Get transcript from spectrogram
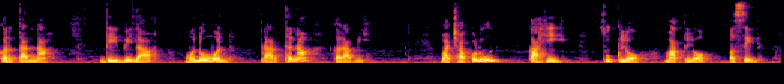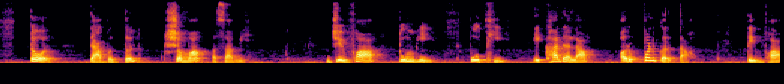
करताना देवीला मनोमन प्रार्थना करावी. माझ्याकडून काही चुकलं माकलं असेल तर त्याबद्दल क्षमा असावी. जेव्हा तुम्ही पोथी एखाद्याला अर्पण करता तेव्हा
